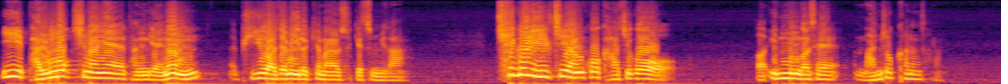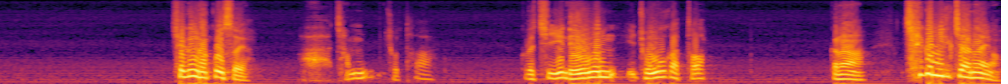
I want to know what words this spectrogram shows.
이 발목 신앙의 단계는 비유하자면 이렇게 말할 수 있겠습니다. 책을 읽지 않고 가지고 어, 있는 것에 만족하는 사람. 책은 갖고 있어요. 아, 참 좋다. 그렇지. 이 내용은 좋은 것 같아. 그러나 책은 읽지 않아요.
